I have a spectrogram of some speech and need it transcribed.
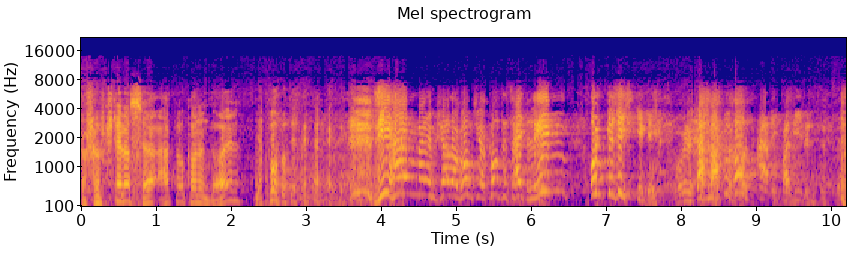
Der Schriftsteller Sir Arthur Conan Doyle? Jawohl. Sie haben meinem Sherlock Holmes für kurze Zeit Leben und Gesicht gegeben. Das war großartig von Ihnen.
